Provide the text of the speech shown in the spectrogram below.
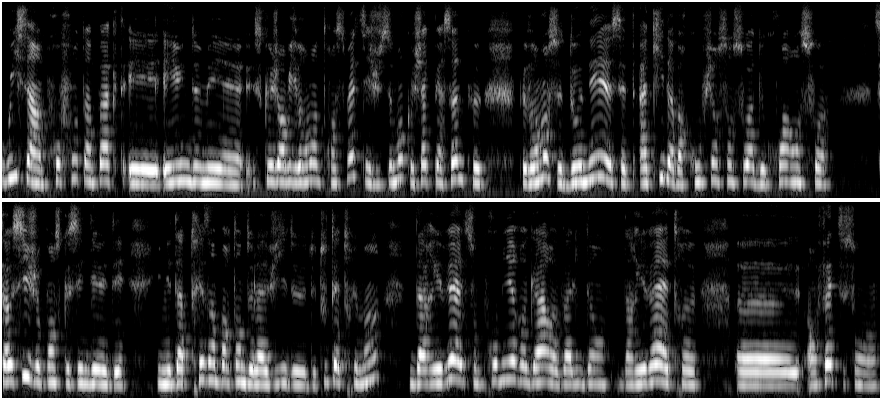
Oui, ça a un profond impact. Et, une de mes, ce que j'ai envie vraiment de transmettre, c'est justement que chaque personne peut, peut vraiment se donner cet acquis d'avoir confiance en soi, de croire en soi. Ça aussi, je pense que c'est une, une, étape très importante de la vie de, tout être humain, d'arriver à être son premier regard validant, d'arriver à être euh, en fait son,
